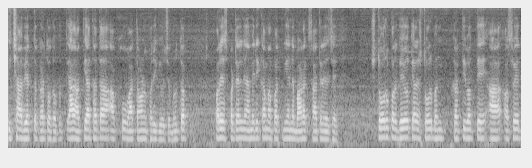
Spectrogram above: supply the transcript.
ઈચ્છા વ્યક્ત કરતો હતો. ત્યાં હત્યા થતાં આખું વાતાવરણ ફરી ગયું છે. મૃતક પરેશ પટેલને અમેરિકામાં પત્ની અને બાળક સાથે રહે છે. સ્ટોર ઉપર ગયો ત્યારે સ્ટોર બંધ કરતી વખતે આ અશ્વેત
